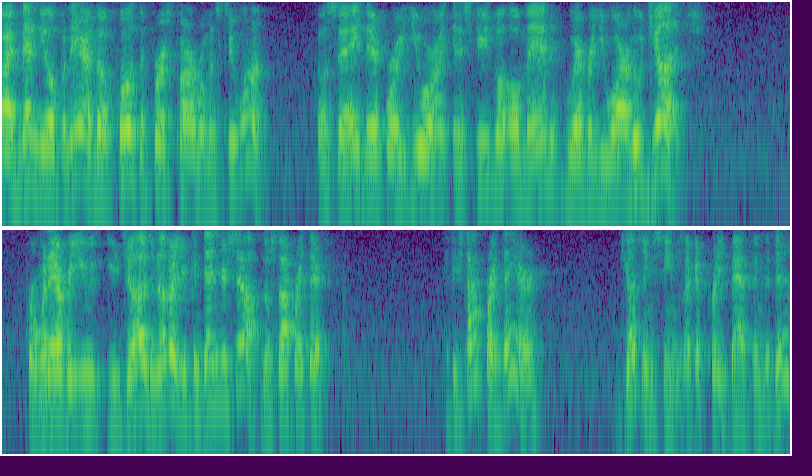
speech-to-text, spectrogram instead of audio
I've met in the open air, they'll quote the first part of Romans 2 1. They'll say, Therefore you are inexcusable, O man, whoever you are, who judge. For whenever you, you judge another, you condemn yourself. They'll stop right there. If you stop right there, judging seems like a pretty bad thing to do.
